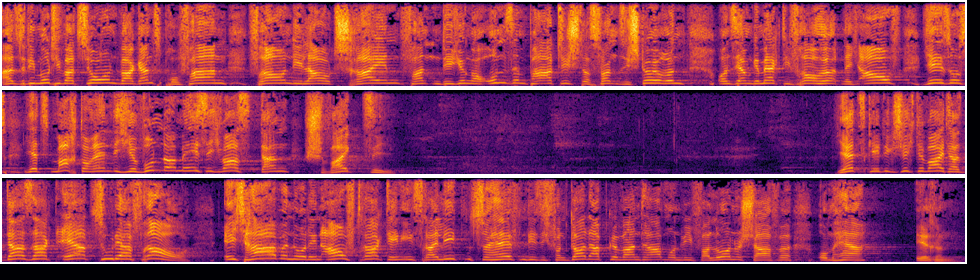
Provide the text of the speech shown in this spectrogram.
Also die Motivation war ganz profan. Frauen, die laut schreien, fanden die Jünger unsympathisch, das fanden sie störend. Und sie haben gemerkt, die Frau hört nicht auf. Jesus, jetzt mach doch endlich hier wundermäßig was. Dann schweigt sie. Jetzt geht die Geschichte weiter. Da sagt er zu der Frau, ich habe nur den Auftrag, den Israeliten zu helfen, die sich von Gott abgewandt haben und wie verlorene Schafe umherirren.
